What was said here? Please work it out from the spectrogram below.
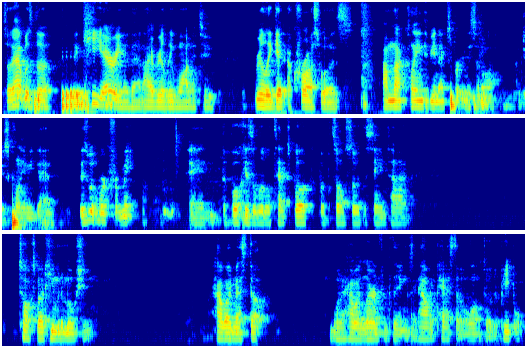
So that was the, the key area that I really wanted to really get across was I'm not claiming to be an expert in this at all. I'm just claiming that this is what worked for me. And the book is a little textbook, but it's also at the same time talks about human emotion how I messed up, what how I learned from things, and how I passed that along to other people.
